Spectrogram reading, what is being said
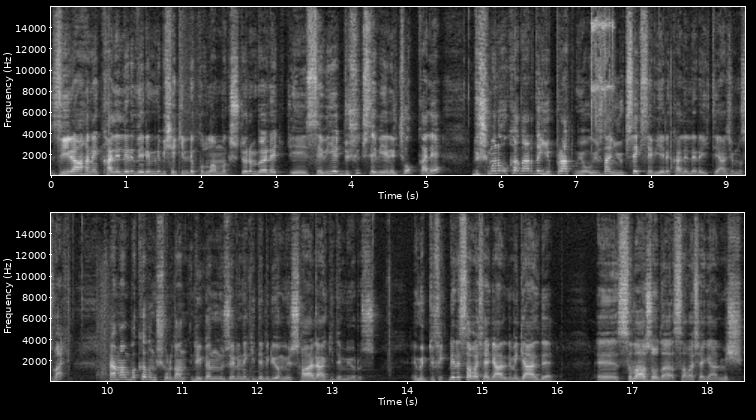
Zira hani kaleleri verimli bir şekilde kullanmak istiyorum. Böyle e, seviye düşük seviyeli çok kale düşmanı o kadar da yıpratmıyor. O yüzden yüksek seviyeli kalelere ihtiyacımız var. Hemen bakalım şuradan Riga'nın üzerine gidebiliyor muyuz? Hala gidemiyoruz. E, müttefikleri savaşa geldi mi? Geldi. E, Slazo da savaşa gelmiş.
